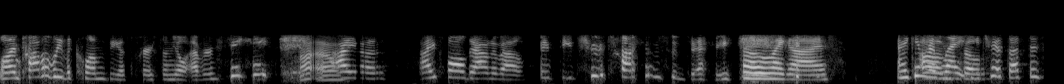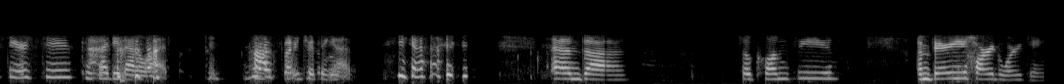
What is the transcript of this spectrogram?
well I'm probably the clumsiest person you'll ever meet. Uh oh. I uh I fall down about fifty two times a day. Oh my gosh. I can Um, relate. so- you trip up the stairs too? Because I do that a lot. Yes, Constantly I tripping up. Yeah. and uh so clumsy. I'm very hardworking.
